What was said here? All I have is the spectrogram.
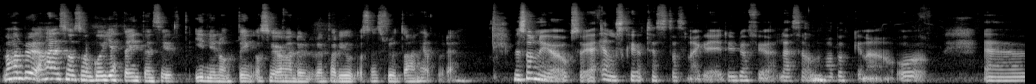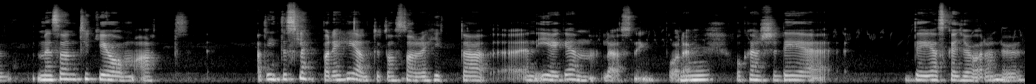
Men, han, han är en sån som går jätteintensivt in i någonting och så gör han det under en period och sen slutar han helt med det. Men sån är jag också. Jag älskar ju att testa såna här grejer. Det är därför jag läser alla de här böckerna. Och, eh, men sen tycker jag om att, att inte släppa det helt utan snarare hitta en egen lösning på det. Mm. Och kanske det, det jag ska göra nu,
